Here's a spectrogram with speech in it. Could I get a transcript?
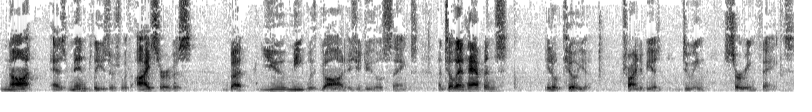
not as men pleasers with eye service, but you meet with God as you do those things. Until that happens, it'll kill you trying to be a, doing serving things.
